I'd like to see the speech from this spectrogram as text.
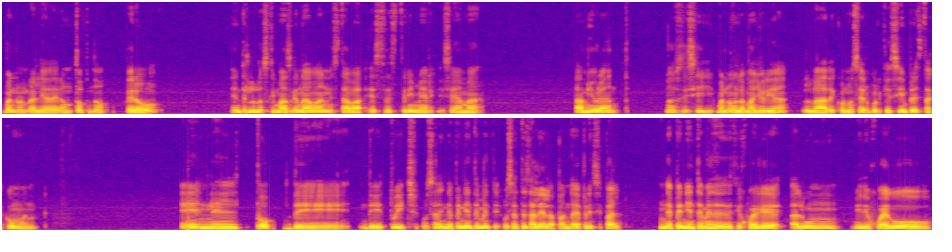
bueno, en realidad era un top, ¿no? Pero entre los que más ganaban estaba este streamer que se llama Amurant. No sé si, bueno, la mayoría la ha de conocer porque siempre está como en, en el top de, de Twitch. O sea, independientemente, o sea, te sale en la pantalla principal independientemente de que juegue algún videojuego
